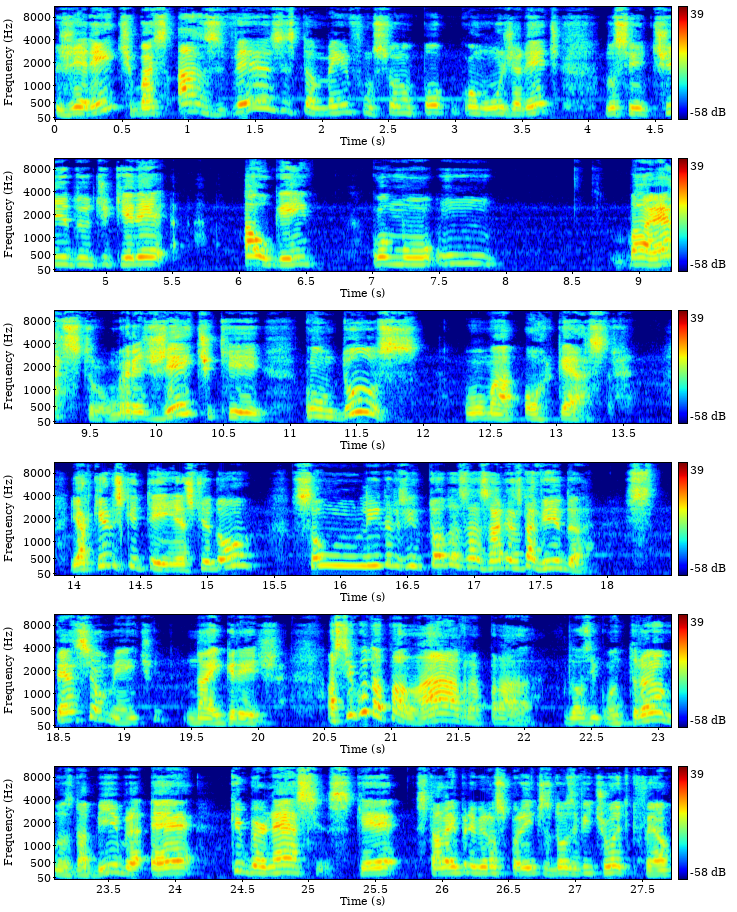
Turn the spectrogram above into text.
gerente, mas às vezes também funciona um pouco como um gerente, no sentido de querer alguém como um maestro, um regente que conduz uma orquestra. E aqueles que têm este dom são líderes em todas as áreas da vida, especialmente na igreja. A segunda palavra para nós encontramos na Bíblia é Kubernetes, que está lá em 1 Coríntios 12, 28, que foi a,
